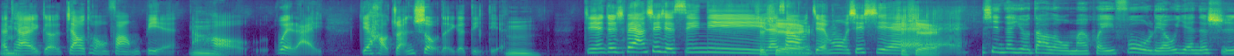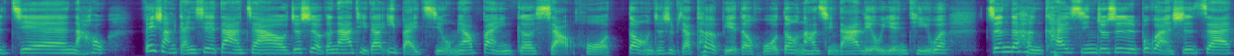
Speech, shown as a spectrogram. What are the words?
要挑一个交通方便，然后未来也好转手的一个地点。嗯，今天就是非常谢谢 Cindy 谢谢来上我们节目，谢谢。谢谢现在又到了我们回复留言的时间，然后非常感谢大家哦，就是有跟大家提到一百集我们要办一个小活动，就是比较特别的活动，然后请大家留言提问，真的很开心。就是不管是在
